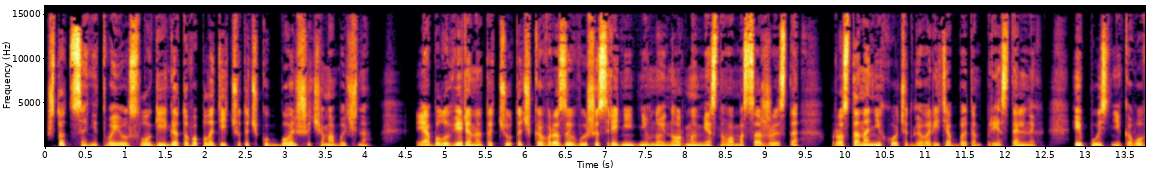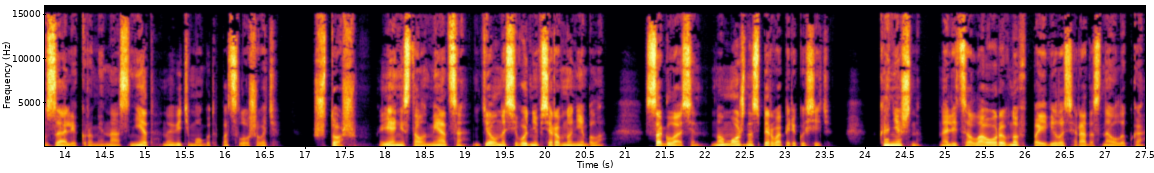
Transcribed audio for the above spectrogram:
что ценит твои услуги и готова платить чуточку больше, чем обычно. Я был уверен, эта чуточка в разы выше средней дневной нормы местного массажиста. Просто она не хочет говорить об этом при остальных. И пусть никого в зале, кроме нас, нет, но ведь могут подслушивать. Что ж, я не стал мяться, дел на сегодня все равно не было. Согласен, но можно сперва перекусить. Конечно. На лице Лауры вновь появилась радостная улыбка.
